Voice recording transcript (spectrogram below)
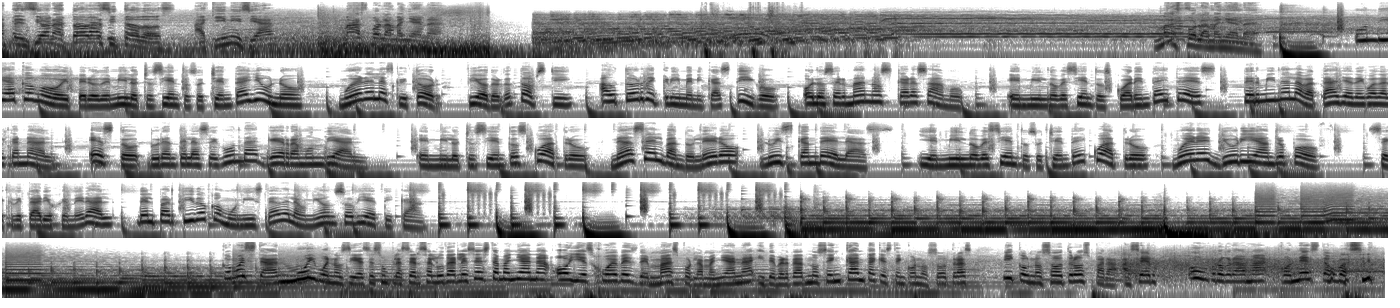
Atención a todas y todos. Aquí inicia Más por la mañana. Más por la mañana. Un día como hoy, pero de 1881, muere el escritor Fyodor Dostoevsky, autor de Crimen y Castigo, o Los Hermanos Karamazov. En 1943 termina la batalla de Guadalcanal, esto durante la Segunda Guerra Mundial. En 1804 nace el bandolero Luis Candelas y en 1984 muere Yuri Andropov, secretario general del Partido Comunista de la Unión Soviética. Están? Muy buenos días, es un placer saludarles esta mañana. Hoy es jueves de Más por la Mañana y de verdad nos encanta que estén con nosotras y con nosotros para hacer un programa con esta ovación.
